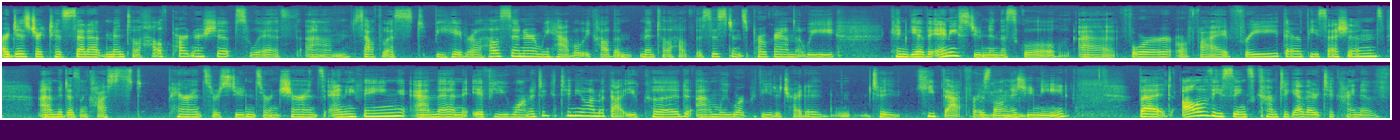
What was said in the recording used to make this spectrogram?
Our district has set up mental health partnerships with um, Southwest Behavioral Health Center, and we have what we call the Mental Health Assistance Program that we can give any student in the school uh, four or five free therapy sessions. Um, it doesn't cost parents or students or insurance anything and then if you wanted to continue on with that you could um, we work with you to try to to keep that for as long as you need but all of these things come together to kind of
